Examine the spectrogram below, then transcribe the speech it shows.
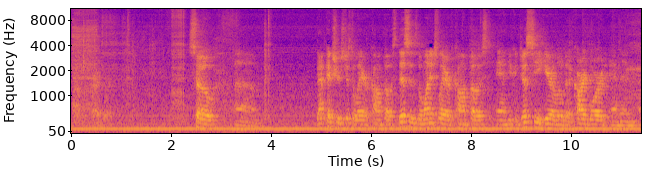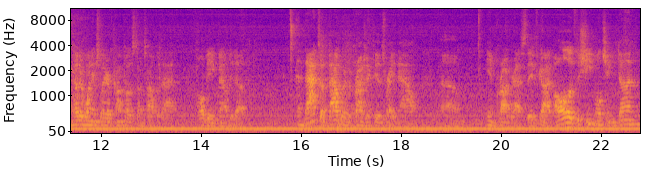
top of the cardboard. So um, that picture is just a layer of compost. This is the one inch layer of compost, and you can just see here a little bit of cardboard and then another one inch layer of compost on top of that, all being mounded up. And that's about where the project is right now um, in progress. They've got all of the sheet mulching done,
